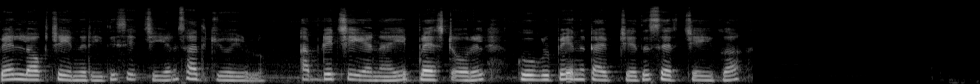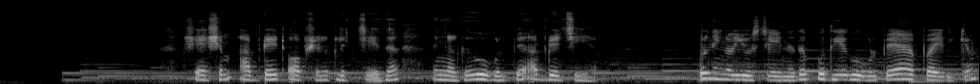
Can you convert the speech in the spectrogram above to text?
പേ ലോക്ക് ചെയ്യുന്ന രീതി സെറ്റ് ചെയ്യാൻ സാധിക്കുകയുള്ളൂ. അപ്ഡേറ്റ് ചെയ്യാനായി പ്ലേ സ്റ്റോറിൽ ഗൂഗിൾ പേ എന്ന് ടൈപ്പ് ചെയ്ത് സെർച്ച് ചെയ്യുക. ശേഷം അപ്ഡേറ്റ് ഓപ്ഷനിൽ ക്ലിക്ക് ചെയ്താൽ നിങ്ങൾക്ക് ഗൂഗിൾ പേ അപ്ഡേറ്റ് ചെയ്യാം. ഇപ്പോൾ നിങ്ങൾ യൂസ് ചെയ്യുന്നത് പുതിയ ഗൂഗിൾ പേ ആപ്പ് ആയിരിക്കും.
